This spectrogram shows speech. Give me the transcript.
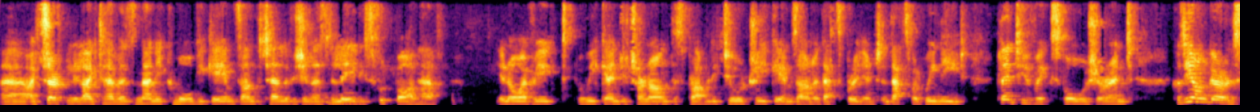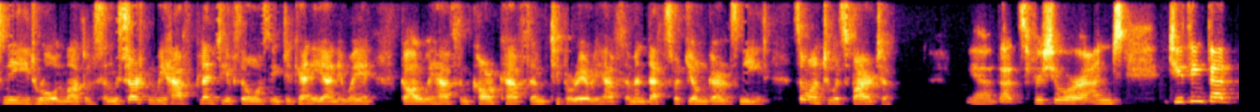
Uh, I'd certainly like to have as many camogie games on the television as the mm. ladies' football have you know, every weekend you turn on, there's probably two or three games on, and that's brilliant. And that's what we need plenty of exposure. And because young girls need role models, and we certainly we have plenty of those in Kilkenny anyway. Galway have them, Cork have them, Tipperary have them, and that's what young girls need someone to aspire to. Yeah, that's for sure. And do you think that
